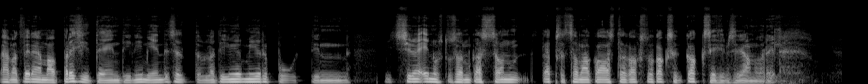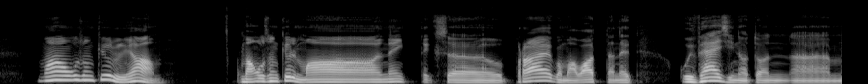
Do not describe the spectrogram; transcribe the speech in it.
vähemalt Venemaa presidendi nimi endiselt Vladimir Putin. mis sinu ennustus on, kas on täpselt sama ka aastal kaks tuhat kakskümmend kaks esimesel jaanuaril? Ma usun küll, jaa. ma usun küll, ma näiteks praegu ma vaatan, et kui väsinud on ähm,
